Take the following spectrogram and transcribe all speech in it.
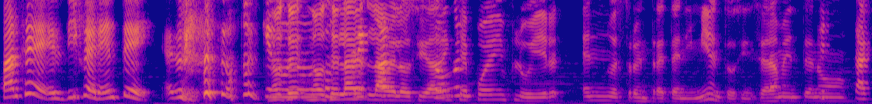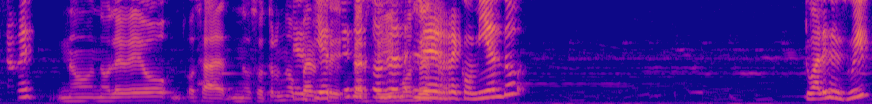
Parce, es diferente. no, sé, la, la, velocidad en que puede influir en nuestro entretenimiento, sinceramente no. Exactamente. No, no le veo, o sea, nosotros no percibimos Entonces les recomiendo actuales en Swift,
